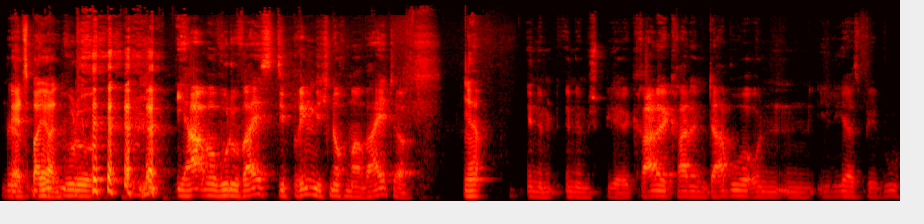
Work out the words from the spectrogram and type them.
Ja, jetzt Bayern. Wo, wo du, ja, aber wo du weißt, die bringen dich nochmal weiter Ja. In dem, in dem Spiel. Gerade, gerade ein Dabur und ein Ilias Bebu.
